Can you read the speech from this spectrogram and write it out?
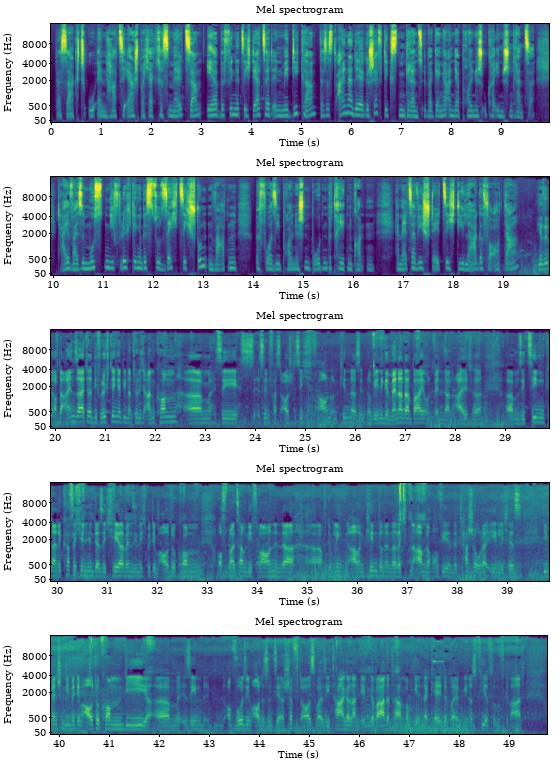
Das sagt UNHCR-Sprecher Chris Melzer. Er befindet sich derzeit in Medika. Das ist einer der geschäftigsten Grenzübergänge an der polnisch-ukrainischen Grenze. Teilweise mussten die Flüchtlinge bis zu 60 Stunden warten, bevor sie polnischen Boden betreten konnten. Herr Melzer, wie stellt sich die Lage vor Ort dar? Hier sind auf der einen Seite die Flüchtlinge, die natürlich ankommen. Ähm, sie, sind fast ausschließlich Frauen und Kinder, es sind nur wenige Männer dabei und wenn dann Alte. Ähm, sie ziehen kleine kleine Köfferchen hinter sich her, wenn sie nicht mit dem Auto kommen. Oftmals haben die Frauen in der, äh, auf dem linken Arm ein Kind und in der rechten Arm noch irgendwie eine Tasche oder ähnliches. Die Menschen, die mit dem Auto kommen, die ähm, sehen, obwohl sie im Auto sind, sehr erschöpft aus, weil sie tagelang eben gewartet haben, auch hier in der Kälte bei minus 4, 5 Grad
